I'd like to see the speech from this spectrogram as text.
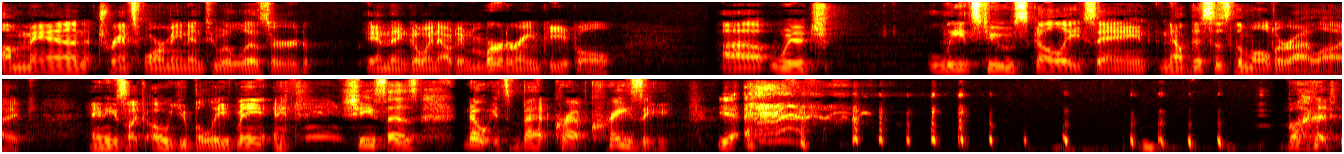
a man transforming into a lizard and then going out and murdering people, uh, which leads to Scully saying, Now, this is the Mulder I like. And he's like, Oh, you believe me? And she says, No, it's bat crap crazy. yeah. But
